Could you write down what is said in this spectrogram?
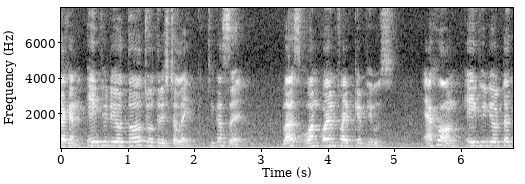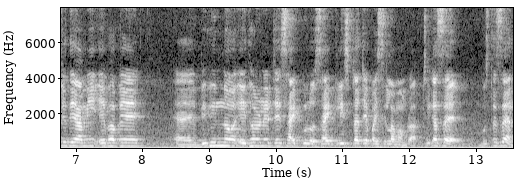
দেখেন এই ভিডিও তো চৌত্রিশটা লাইক ঠিক আছে? Plus one point five K views এখন এই ভিডিওটা যদি আমি এভাবে বিভিন্ন এই ধরনের যে সাইটগুলো সাইট লিস্টটা যে পাইছিলাম আমরা ঠিক আছে? বুঝতেছেন?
